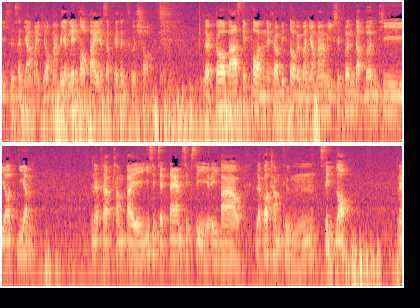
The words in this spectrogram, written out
นี่คือสัญญาใหม่ที่ออกมาก็ยังเล่นต่อไปนะสำหรับเคลย์ตันเคอร์ชอว์แล้วก็บาสเกตบอลนะครับวิกตอร์เวมบันยาม่ามี triple-double ที่ยอดเยี่ยมนะครับทำไป 27 แต้ม 14 rebound แล้วก็ทำถึง 10 บล็อกใน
